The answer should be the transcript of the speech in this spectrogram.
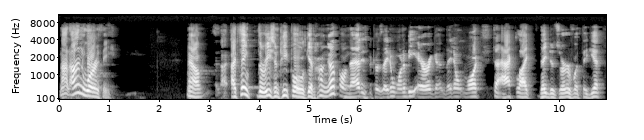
not unworthy. Now, I think the reason people get hung up on that is because they don't want to be arrogant. They don't want to act like they deserve what they get.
